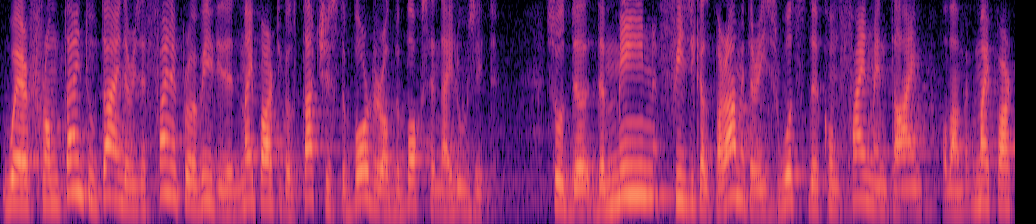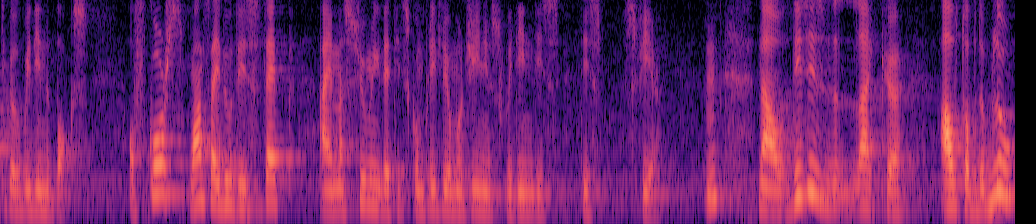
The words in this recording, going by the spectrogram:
where from time to time there is a finite probability that my particle touches the border of the box and I lose it. So the, the main physical parameter is what's the confinement time of my particle within the box. Of course, once I do this step, I'm assuming that it's completely homogeneous within this, this sphere. Hmm? Now, this is the, like uh, out of the blue.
